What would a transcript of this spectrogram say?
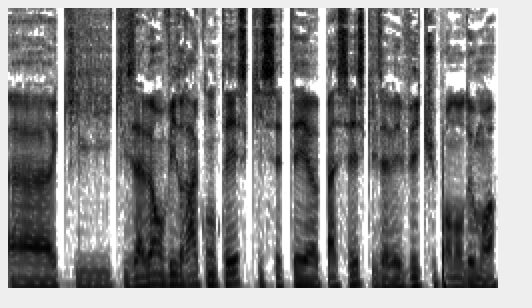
euh, qu'ils avaient envie de raconter ce qui s'était euh, passé, ce qu'ils avaient vécu pendant deux mois.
